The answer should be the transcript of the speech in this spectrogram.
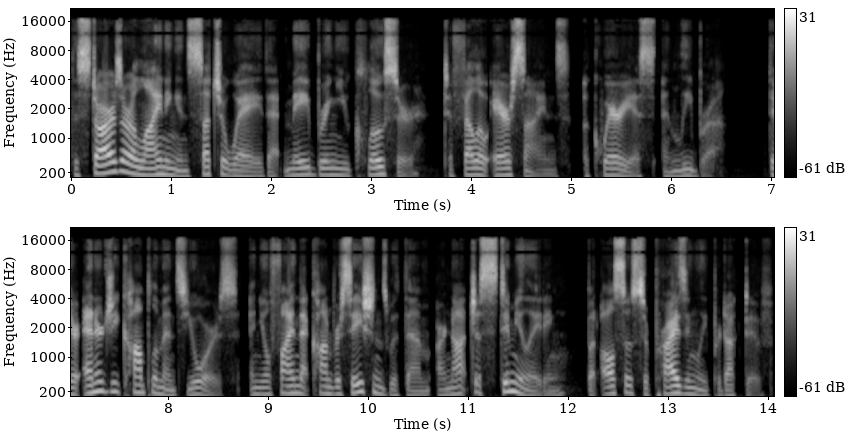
The stars are aligning in such a way that may bring you closer to fellow air signs, Aquarius and Libra. Their energy complements yours, and you'll find that conversations with them are not just stimulating, but also surprisingly productive.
